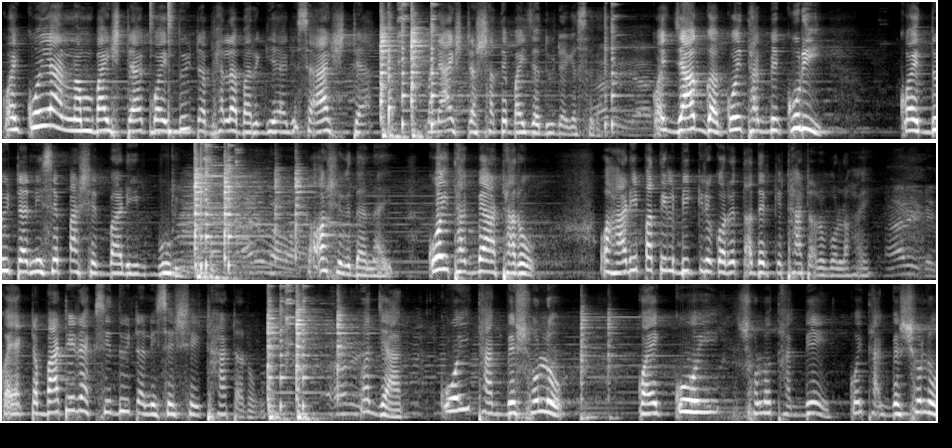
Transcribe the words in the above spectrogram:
কয়, কই আনলাম বাইশটা? কয়, দুইটা ফেলাবার গিয়া গেছে, আইসটা। মানে আইসটার সাথে বাইজা দুইটা গেছে। কয়, যাক গা, কই থাকবে কুড়ি? কয়, দুইটা নিচে পাশের বাড়ির বুড়ি। অসুবিধা নাই। কই থাকবে আঠারো? ও হাড়ি পাতিল বিক্রি করে তাদেরকে ঠাটারো বলা হয়। কয়েকটা বাটি রাখছি দুইটা নিচে সেই ঠাটারো। যাক কই থাকবে ষোলো? কয়েক কই ষোলো থাকবে? কই থাকবে ষোলো?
